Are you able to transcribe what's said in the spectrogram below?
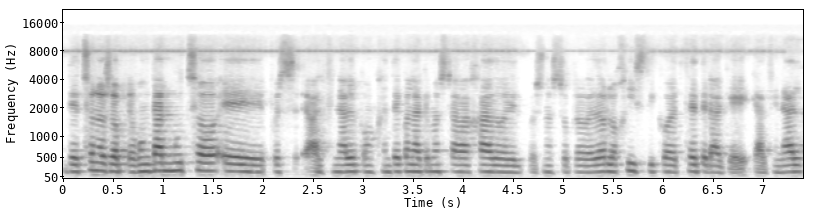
De hecho, nos lo preguntan mucho, eh, pues al final con gente con la que hemos trabajado, el, pues nuestro proveedor logístico, etcétera, que, que, al final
